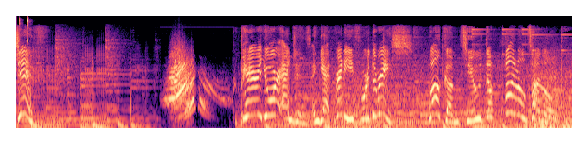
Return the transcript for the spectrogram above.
Jiff. Prepare your engines and get ready for the race. Welcome to the Funnel Tunnel.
